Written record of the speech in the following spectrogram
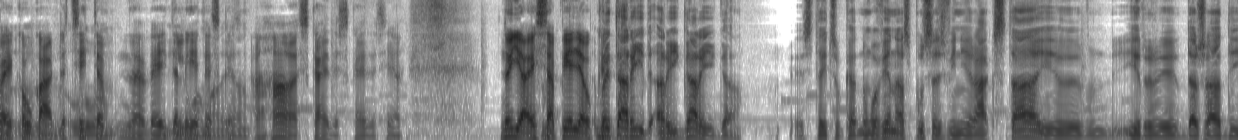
vai kaut kāda cita loma, veida lietas, kas, jā. aha, skaidrs, skaidrs, jā. Nu jā, es tā pieļauju, ka... Bet arī, arī garīgā. Es teicu, ka no vienās puses viņi rakstā, ir, ir dažādi,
